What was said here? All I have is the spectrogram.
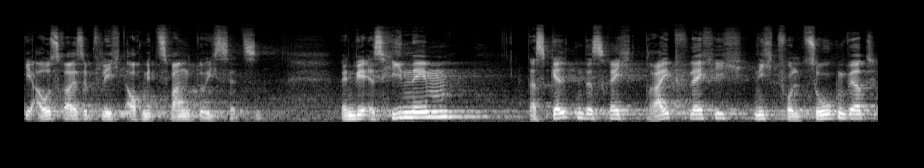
die Ausreisepflicht auch mit Zwang durchsetzen. Wenn wir es hinnehmen, dass geltendes Recht breitflächig nicht vollzogen wird,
